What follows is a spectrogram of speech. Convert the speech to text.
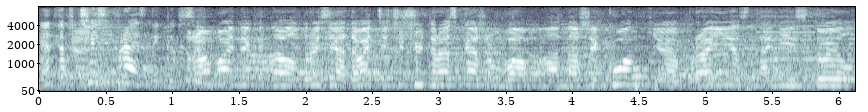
Это в честь праздника все. Трамвайный канал. Друзья, давайте чуть-чуть расскажем вам о нашей конке. Проезд на ней стоил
